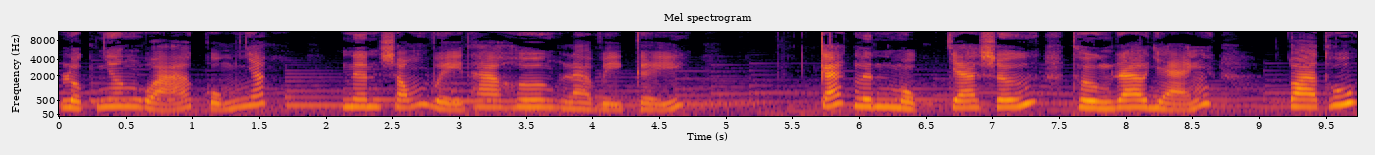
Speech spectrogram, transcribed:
Luật nhân quả cũng nhắc nên sống vị tha hơn là vị kỷ. Các linh mục cha xứ thường rao giảng toa thuốc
